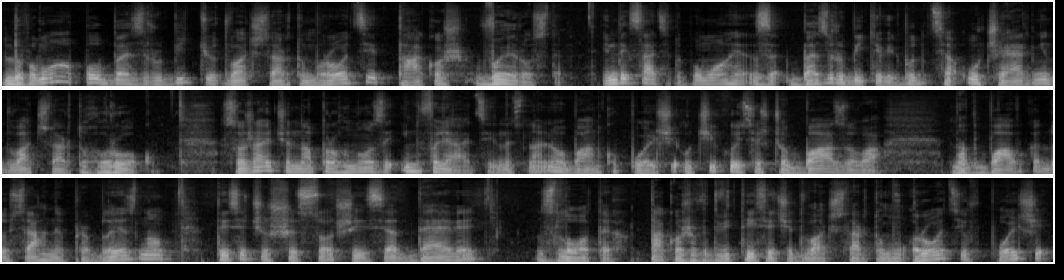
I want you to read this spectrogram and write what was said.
Допомога по безробіттю у 2024 році також виросте. Індексація допомоги з безробіття відбудеться у червні 2024 року. Зважаючи на прогнози інфляції Національного банку Польщі, очікується, що базова надбавка досягне приблизно 1669 злотих. Також в 2024 році в Польщі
